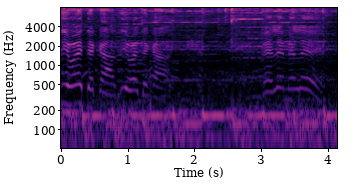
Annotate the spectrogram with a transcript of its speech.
2-11, 2-11. Μελέ, μελέ.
